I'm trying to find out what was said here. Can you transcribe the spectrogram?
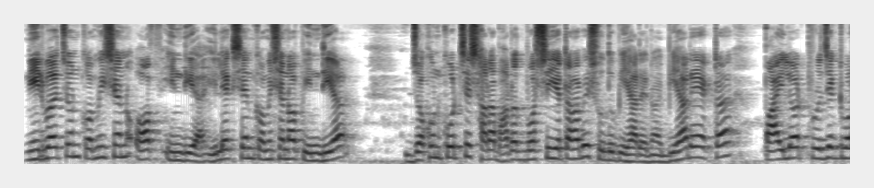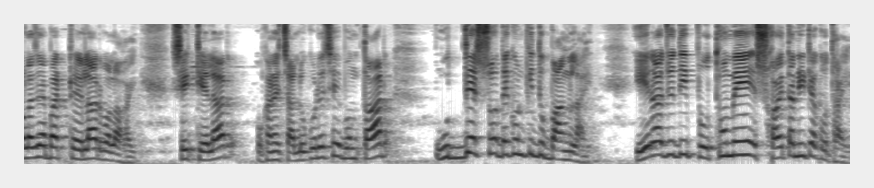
নির্বাচন commission of India, election commission of India যখন করছে, সারা ভারতবর্ষেই এটা হবে, শুধু বিহারে নয়। বিহারে একটা পাইলট প্রজেক্ট বলা যায় বা ট্রেলার বলা হয়। সেই ট্রেলার ওখানে চালু করেছে এবং তার উদ্দেশ্য দেখুন কিন্তু বাংলায়। এরা যদি প্রথমে শয়তানিটা কোথায়?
